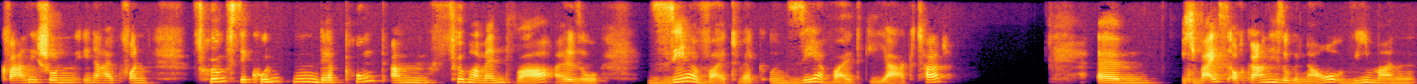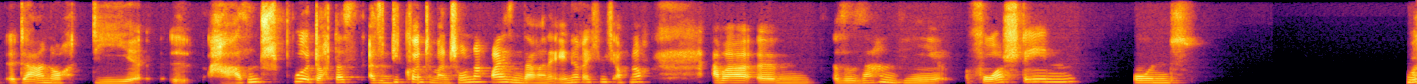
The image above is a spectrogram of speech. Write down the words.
quasi schon innerhalb von fünf Sekunden der Punkt am Firmament war, also sehr weit weg und sehr weit gejagt hat. Ähm, ich weiß auch gar nicht so genau, wie man da noch die äh, Hasenspur, doch das, also die konnte man schon nachweisen, daran erinnere ich mich auch noch. Aber ähm, so Sachen wie Vorstehen und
